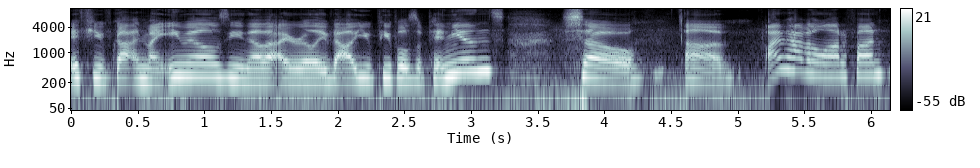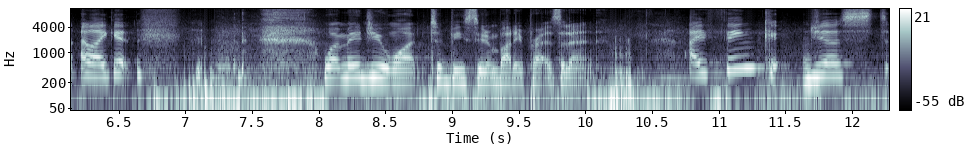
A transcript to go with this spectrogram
If you've gotten my emails, you know that I really value people's opinions. So um, I'm having a lot of fun. I like it. What made you want to be Student Body President? I think just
